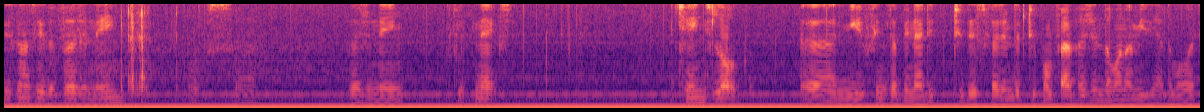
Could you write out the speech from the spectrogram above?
it's gonna say the version name oops uh, version name. Click next. Change log. Uh, new things have been added to this version the 2.5 version the one I'm using at the moment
